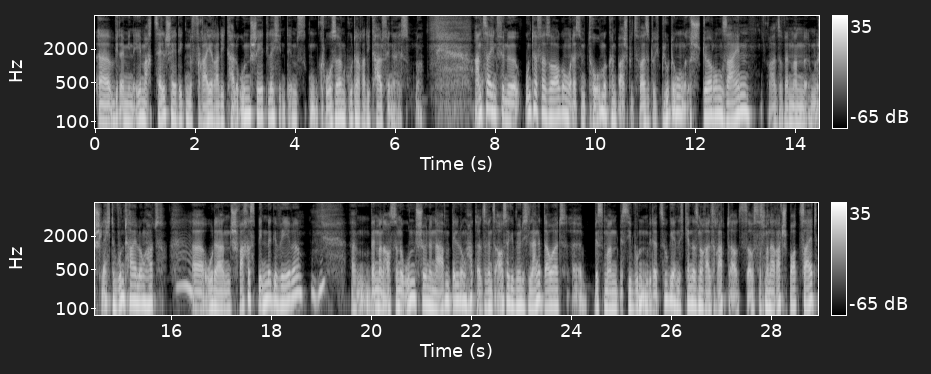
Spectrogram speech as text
Äh, Vitamin E macht zellschädigende freie Radikale unschädlich, indem es ein großer und guter Radikalfänger ist. Ne? Anzeichen für eine Unterversorgung oder Symptome können beispielsweise durch Blutungsstörungen sein. Also wenn man eine schlechte Wundheilung hat mhm. äh, oder ein schwaches Bindegewebe. Mhm. Ähm, wenn man auch so eine unschöne Narbenbildung hat, also wenn es außergewöhnlich lange dauert, äh, bis man, bis die Wunden wieder zugehen. Ich kenne das noch als Rad aus, aus, aus meiner Radsportzeit,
